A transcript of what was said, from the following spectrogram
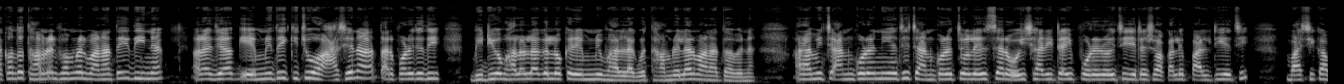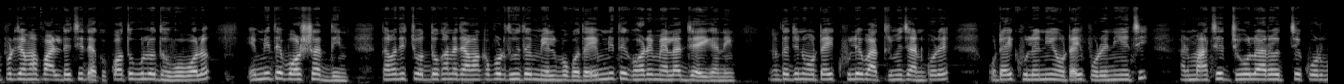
এখন তো থামরেল ফামরেল বানাতেই দিই না। আর যাক, এমনিতেই কিছু আসে না, তারপরে যদি ভিডিও ভালো লাগে, লোকের এমনি ভালো লাগবে, থামনেল আর বানাতে হবে না। আর আমি চান করে নিয়েছি, চান করে চলে এসেছি আর ওই শাড়িটাই পরে রয়েছি যেটা সকালে পাল্টিয়েছি। বাসি কাপড় জামা পাল্টেছি, দেখো কতগুলো ধোবো বলো? এমনিতে বর্ষার দিন তার আমাদের চোদ্দোখানা জামা কাপড় ধুইতে মেলবো কোথায়? এমনিতে ঘরে মেলার জায়গা নেই। তার জন্য ওটাই খুলে বাথরুমে চান করে, ওটাই খুলে নিয়ে, ওটাই পরে নিয়েছি। আর মাছের ঝোল আর হচ্ছে করব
